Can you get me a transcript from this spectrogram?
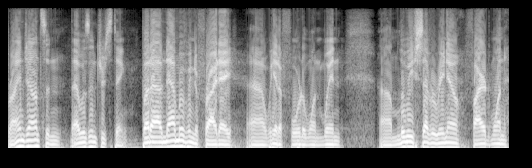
Brian Johnson, that was interesting. But uh, now moving to Friday, uh, we had a four to one win. Um, Luis Severino fired one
